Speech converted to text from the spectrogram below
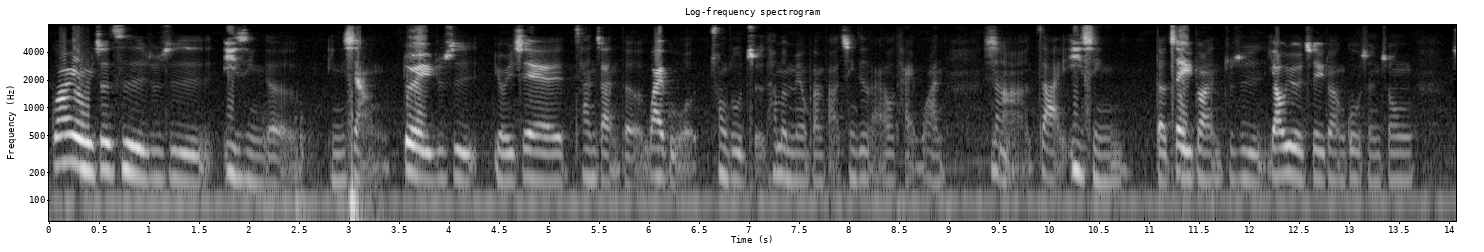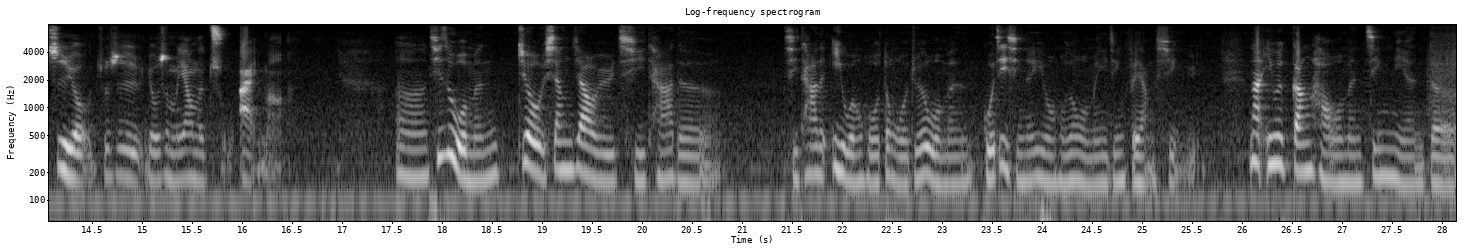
关于这次就是疫情的影响，对，就是有一些参展的外国创作者，他们没有办法亲自来到台湾。那在疫情的这一段，就是邀约这一段过程中，是有就是有什么样的阻碍吗？嗯，其实我们就相较于其他的其他的译文活动，我觉得我们国际型的译文活动，我们已经非常幸运。那因为刚好我们今年的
